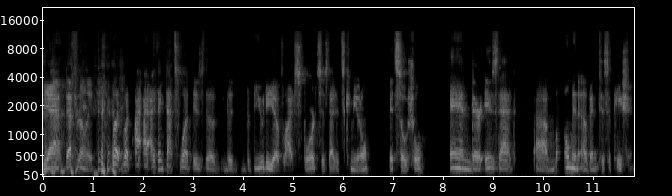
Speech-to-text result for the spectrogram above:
yeah, definitely. But but I, I think that's what is the the the beauty of live sports is that it's communal, it's social, and there is that uh, moment of anticipation,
